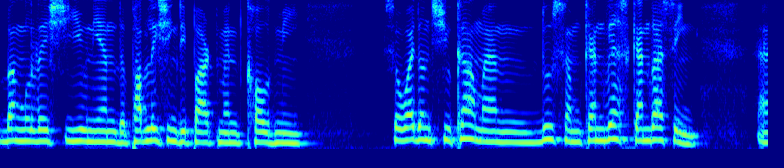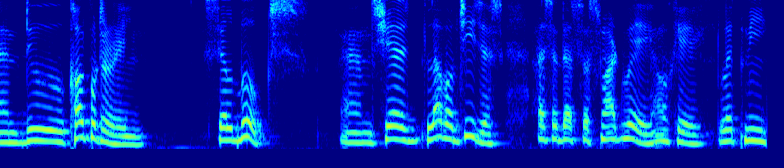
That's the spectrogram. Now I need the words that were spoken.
Bangladesh Union, the publishing department called me. So why don't you come and do some canvas- canvassing, and do colporteuring, sell books, and share love of Jesus? I said that's a smart way. Okay, let me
